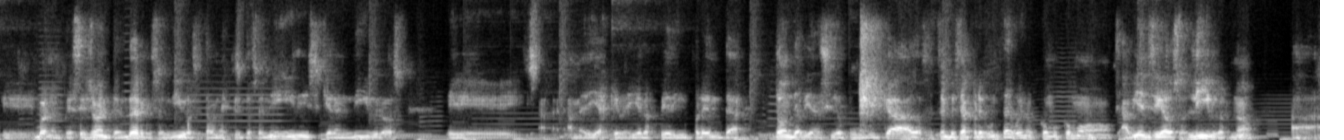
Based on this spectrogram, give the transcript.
que, bueno, empecé yo a entender que esos libros estaban escritos en yiddish, que eran libros eh, a, medida que veía los pies de imprenta, dónde habían sido publicados. Entonces empecé a preguntar, bueno, cómo, cómo habían llegado esos libros, ¿no? A,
